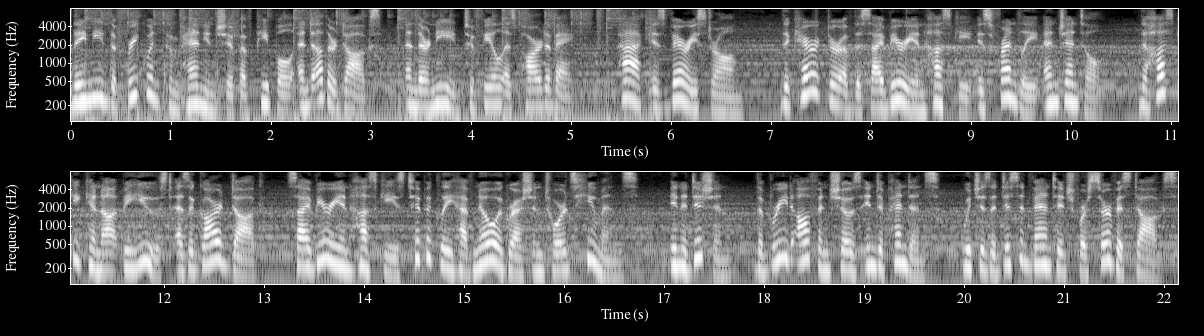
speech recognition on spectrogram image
They need the frequent companionship of people and other dogs, and their need to feel as part of a pack is very strong. The character of the Siberian Husky is friendly and gentle. The Husky cannot be used as a guard dog. Siberian Huskies typically have no aggression towards humans. In addition, the breed often shows independence, which is a disadvantage for service dogs.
